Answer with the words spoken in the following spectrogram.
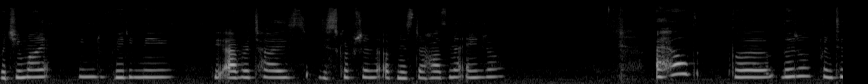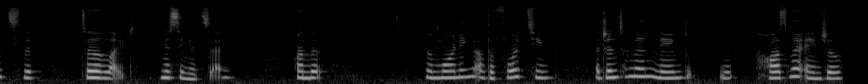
Would you mind reading me the advertised description of Mr. Hosmer Angel? I held the little printed slip to the light. Missing it said, On the, the morning of the 14th, a gentleman named Hosmer Angel,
